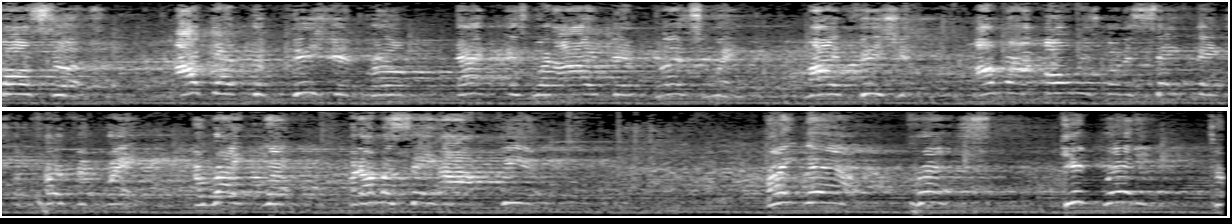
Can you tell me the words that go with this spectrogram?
falsehoods. I got the vision, bro. That is what I've been blessed with. My vision. I'm not always going to say things the perfect way, the right way, but I'm going to say how I feel. Right now, press, get ready to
